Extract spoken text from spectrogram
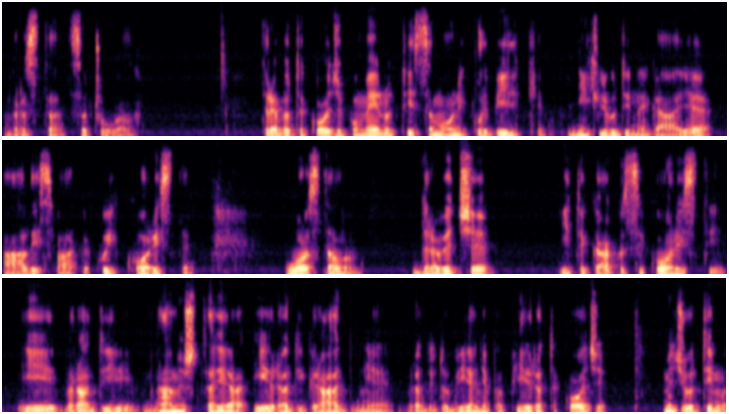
vrsta sačuvala. Treba takođe pomenuti samonikle biljke. Njih ljudi ne gaje, ali svakako ih koriste. U ostalom, drveće i tekako se koristi i radi nameštaja i radi gradnje, radi dobijanja papira takođe. Međutim,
